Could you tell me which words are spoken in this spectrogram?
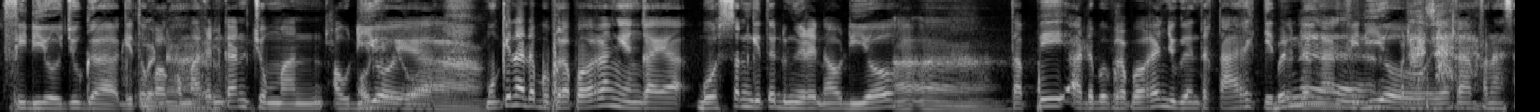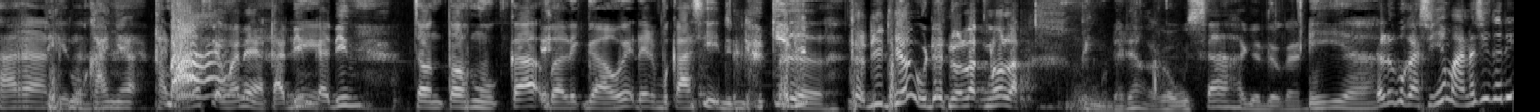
video juga gitu. Kalau kemarin kan cuman audio, Audio ya. doang. Mungkin ada beberapa orang yang kayak bosen gitu dengerin audio. Heeh. Tapi ada beberapa orang juga yang tertarik gitu Bener. dengan video ya Penasaran. kan penasaran gitu. Mukanya Kadimas yang mana ya Kadim Nih. Kadim Contoh muka balik gawe dari Bekasi di tadi, tadi dia udah nolak-nolak. Ping udah dah gak usah gitu kan. Iya. Lalu Bekasinya mana sih tadi?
